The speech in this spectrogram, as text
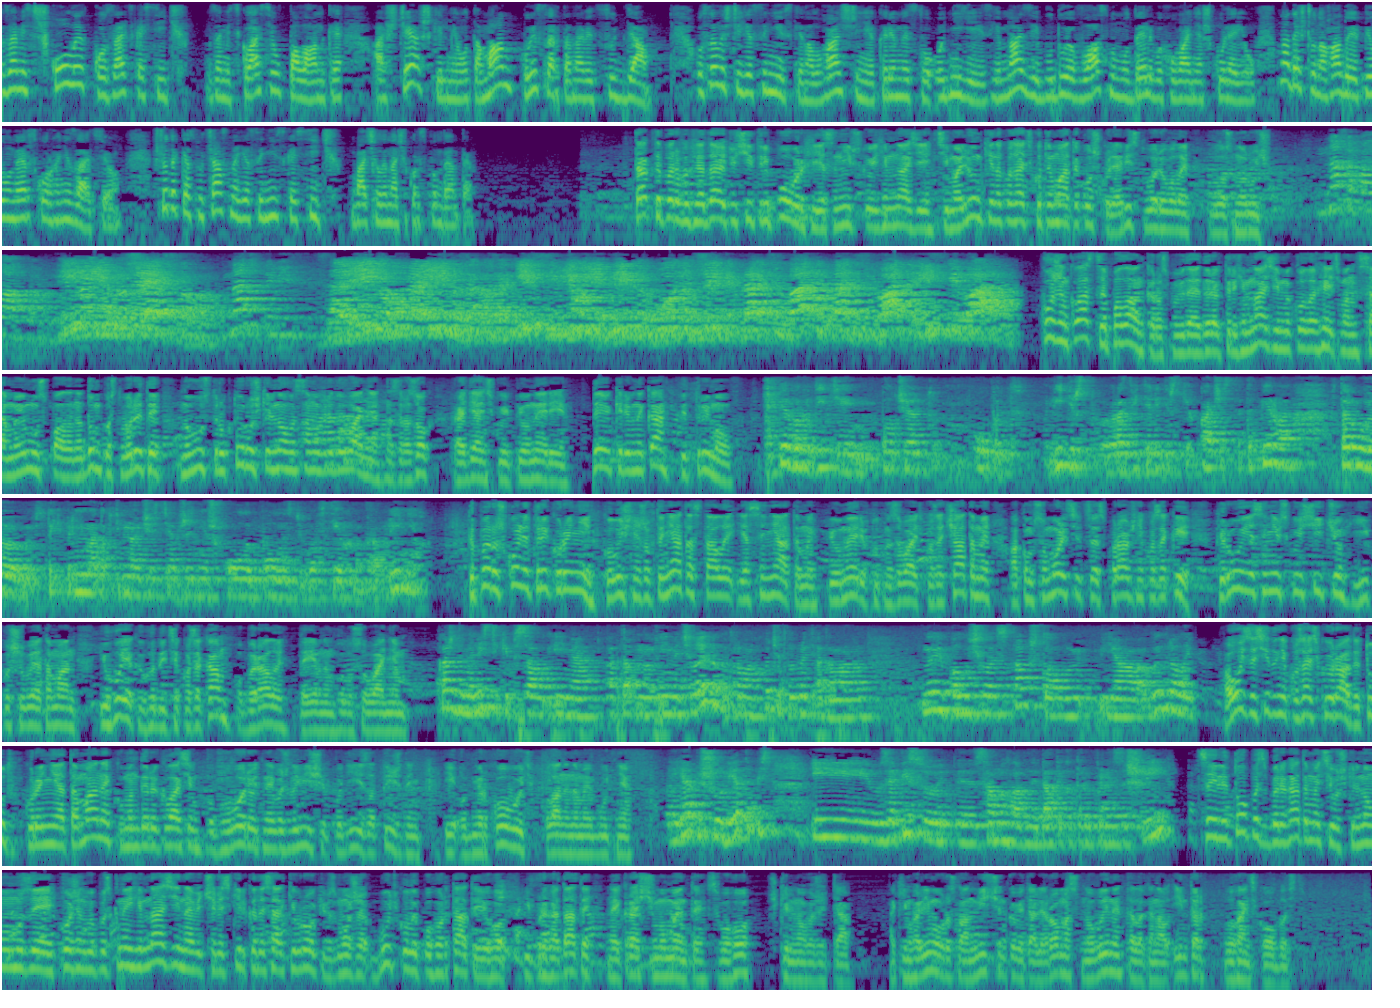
Замість школи козацька січ, замість класів паланки, а ще шкільний отаман, писар та навіть суддя. У селищі Ясенівське на Луганщині керівництво однієї з гімназій будує власну модель виховання школярів. Вона дещо нагадує піонерську організацію. Що таке сучасна Ясенівська січ? Бачили наші кореспонденти. Так тепер виглядають усі три поверхи Ясенівської гімназії. Ці малюнки на козацьку тематику школярі створювали власноруч. Кожен клас це паланка, розповідає директор гімназії Микола Гетьман. Саме йому спала на думку створити нову структуру шкільного самоврядування на зразок радянської піонерії. Ідею керівника підтримав. Во-первых, дети получают опыт лидерства, развития лидерских качеств. Это первое. Второе, все-таки принимают активное участие в жизни школы полностью во всех направлениях. Тепер у школі три корені. Колишні жовтенята стали ясенятами. Піонерів тут називають козачатами, а комсомольці це справжні козаки. Керує Ясенівською січчю її кошовий атаман. Його, як і годиться козакам, обирали таємним голосуванням. Каждый на листике писал имя, ата- ну, имя человека, которого он хочет атаманом. Ну и получилось так, что я выиграла. А ось засідання козацької ради. Тут курені атамани, командири класів, обговорюють найважливіші події за тиждень і обмірковують плани на майбутнє. Я пишу летопись и записываю э, самые главные даты, которые произошли. Цей літопис зберігатиметься у шкільному музеї. Кожен випускник гімназії навіть через кілька десятків років зможе будь-коли погортати його і пригадати найкращі моменти свого шкільного життя. Акім Галімов, Руслан Міщенко, Віталій Ромас. Новини, телеканал Інтер, Луганська область.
